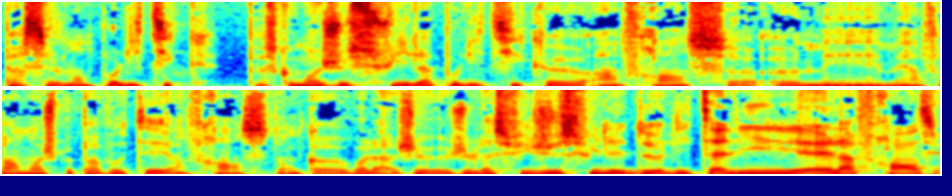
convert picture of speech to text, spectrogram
pas seulement politiques. Parce que moi, je suis la politique en France, mais, mais enfin, moi, je ne peux pas voter en France. Donc voilà, je, je la suis. Je suis les deux, l'Italie et la France.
